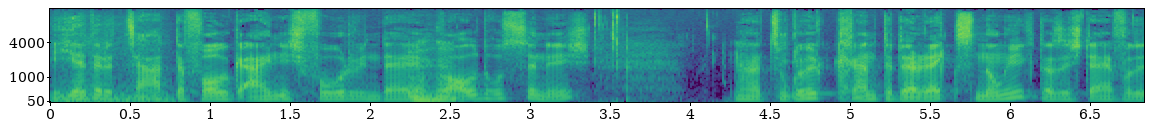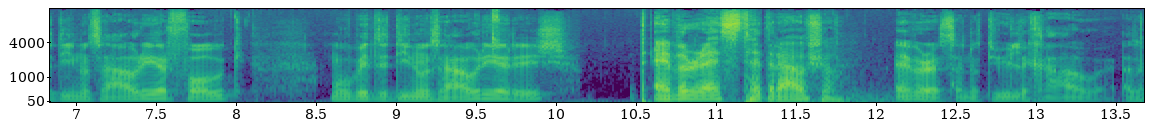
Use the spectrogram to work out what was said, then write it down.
in jeder zehnten Folge einisch vor, wenn der mhm. im Wald draußen ist. Äh, zum Glück kennt er den Rex noch nicht. Das ist der von der Dinosaurier-Folge, wo bei den Dinosaurier ist. Die Everest hat er auch schon. Everest natürlich auch. Also,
